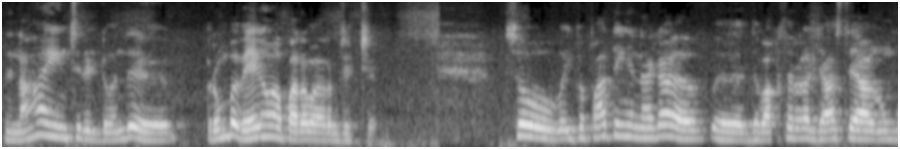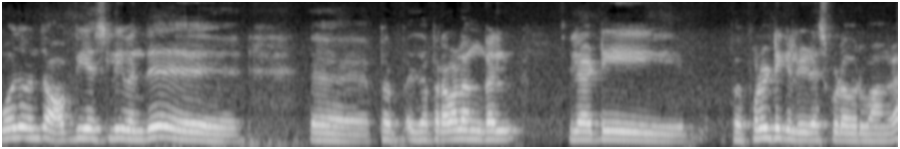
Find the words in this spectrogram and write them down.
இந்த நாய் இன்சிடெண்ட் வந்து ரொம்ப வேகமாக பரவ ஆரம்பிச்சிச்சு ஸோ இப்போ பார்த்தீங்கன்னாக்கா இந்த பக்தர்கள் ஜாஸ்தி ஆகும்போது வந்து ஆப்வியஸ்லி வந்து இந்த பிரபலங்கள் இல்லாட்டி இப்போ பொலிட்டிக்கல் லீடர்ஸ் கூட வருவாங்க.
